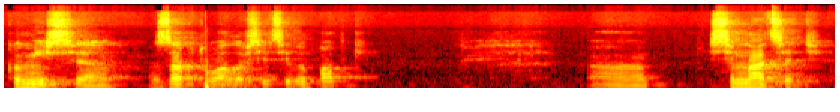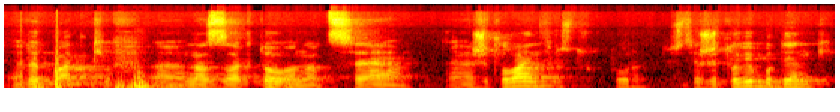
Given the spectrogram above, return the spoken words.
комісія заактувала всі ці випадки. Е, 17 випадків е, у нас заактовано це е, житлова інфраструктура, тобто це житлові будинки.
